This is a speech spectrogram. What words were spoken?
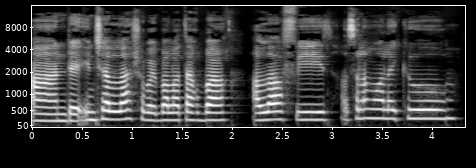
and ইনশাল্লাহ সবাই ভালো থাকবা। আল্লাহ হাফিজ, আসসালামু আলাইকুম।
